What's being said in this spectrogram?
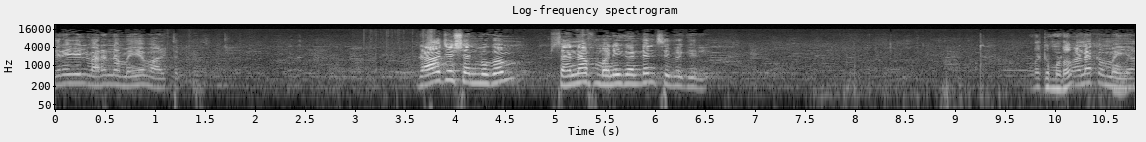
விரைவில் வரணமைய வாழ்த்துக்கள். Raja Shanmugam son of Manikandan Sivagiri. வணக்கம் மேடம். வணக்கம் ஐயா.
